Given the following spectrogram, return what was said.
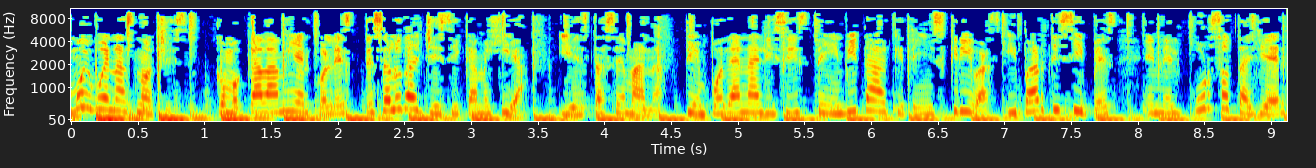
Muy buenas noches. Como cada miércoles, te saluda Jessica Mejía y esta semana, Tiempo de Análisis te invita a que te inscribas y participes en el curso taller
